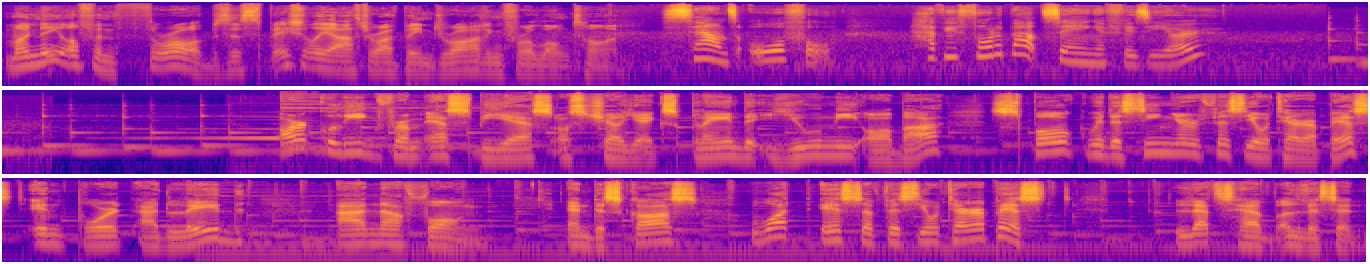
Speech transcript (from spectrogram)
My knee often throbs, especially after I've been driving for a long time. Sounds awful. Have you thought about seeing a physio? Our colleague from SBS Australia explained that Yumi Oba spoke with a senior physiotherapist in Port Adelaide, Anna Fong, and discussed what is a physiotherapist. Let's have a listen.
